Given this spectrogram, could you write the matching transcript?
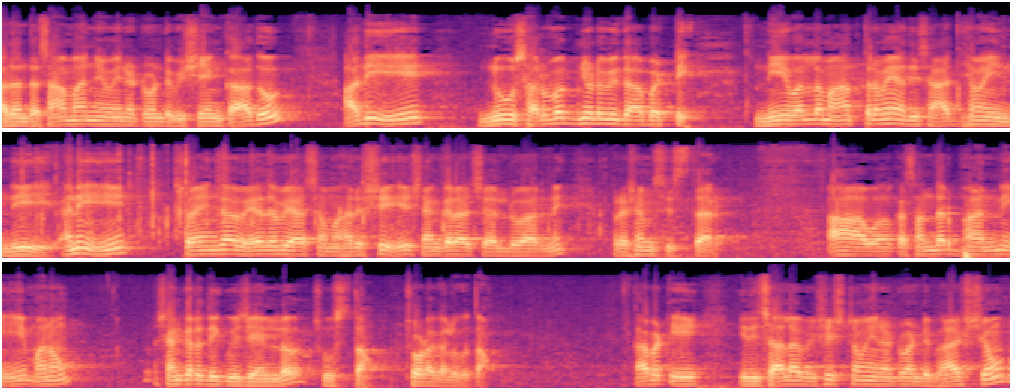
అదంత సామాన్యమైనటువంటి విషయం కాదు. అది నువ్వు సర్వజ్ఞుడివి కాబట్టి నీ వల్ల మాత్రమే అది సాధ్యమైంది అని స్వయంగా వేదవ్యాస మహర్షి శంకరాచార్యుల వారిని ప్రశంసిస్తారు. ఆ ఒక సందర్భాన్ని మనం శంకర దిగ్విజయంలో చూస్తాం చూడగలుగుతాం. కాబట్టి ఇది చాలా విశిష్టమైనటువంటి భాష్యం.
